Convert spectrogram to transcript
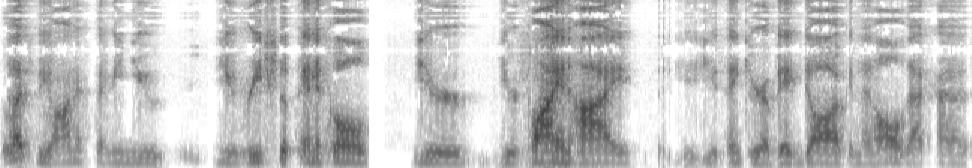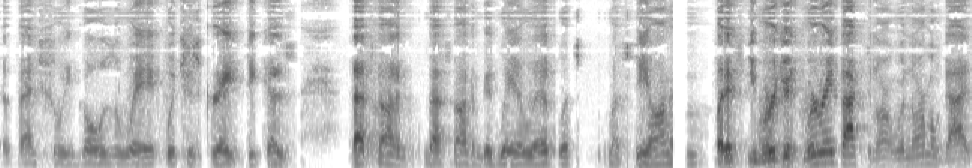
let's be honest. I mean, you you reach the pinnacle, you're you're flying high, you, you think you're a big dog, and then all of that kind of eventually goes away, which is great because that's not a that's not a good way to live. Let's let's be honest. But it's we're just, we're right back to normal. We're normal guys.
